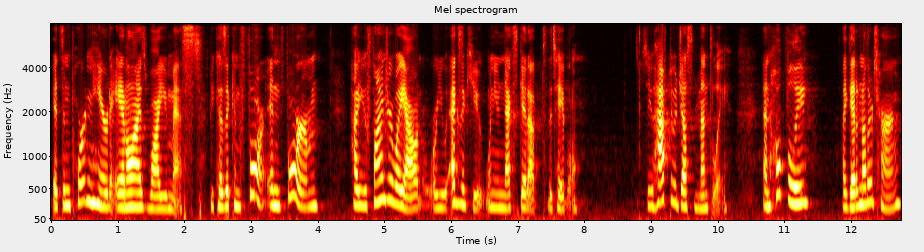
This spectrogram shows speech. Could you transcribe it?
it's important here to analyze why you missed, because it can for- inform how you find your way out or you execute when you next get up to the table. So you have to adjust mentally. And hopefully, I get another turn,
